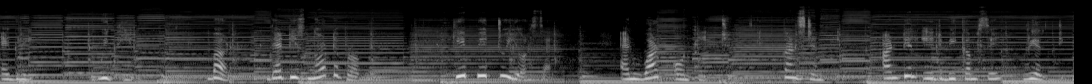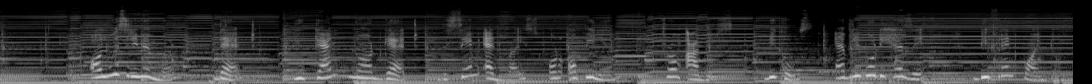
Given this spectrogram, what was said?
agree with you, but that is not a problem. Keep it to yourself and work on it constantly until it becomes a reality. Always remember that you cannot get the same advice or opinion from others because everybody has a different point of view.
